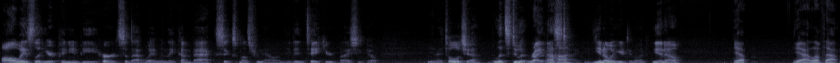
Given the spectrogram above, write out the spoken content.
always let your opinion be heard so that way when they come back six months from now and they didn't take your advice you go mean, I told you, let's do it right this uh-huh. time. You know what you're doing, you know? Yep. Yeah, I love that.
